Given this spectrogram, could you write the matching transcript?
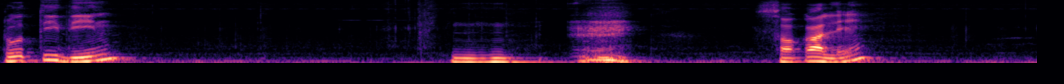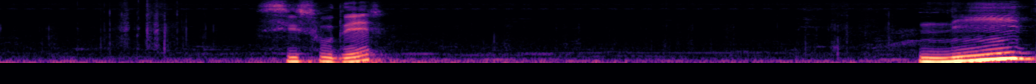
প্রতিদিন সকালে শিশুদের নিজ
